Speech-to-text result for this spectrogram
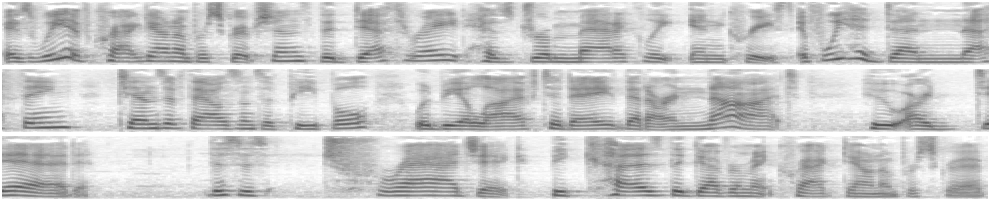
as we have cracked down on prescriptions, the death rate has dramatically increased. If we had done nothing, tens of thousands of people would be alive today that are not who are dead. This is tragic because the government cracked down on prescri-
